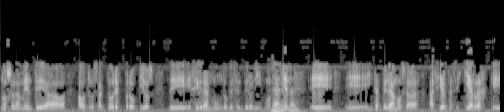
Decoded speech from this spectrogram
no solamente a, otros actores propios de ese gran mundo que es el peronismo. también Eh, eh, interpelamos a, a ciertas izquierdas que,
